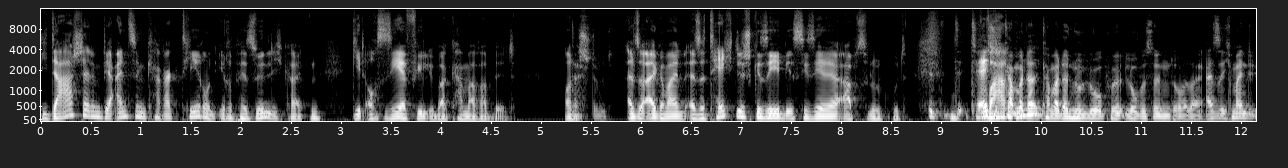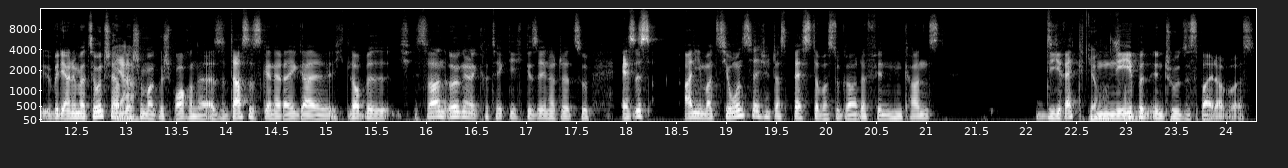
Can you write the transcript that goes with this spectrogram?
die Darstellung der einzelnen Charaktere und ihre Persönlichkeiten geht auch sehr viel über Kamerabild. Und das stimmt. Also allgemein, also technisch gesehen ist die Serie absolut gut. Technisch kann man, da, kann man da nur Lob, Lobeshymnen drüber sagen. Also ich meine, über die Animationsstelle ja. haben wir schon mal gesprochen. Ne? Also das ist generell geil. Ich glaube, ich, es war in irgendeiner Kritik, die ich gesehen hatte dazu. Es ist animationstechnisch das Beste, was du gerade finden kannst. Direkt ja, neben schon. Into the Spider-Verse.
